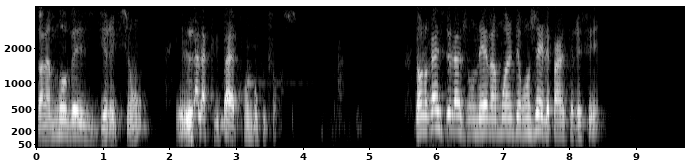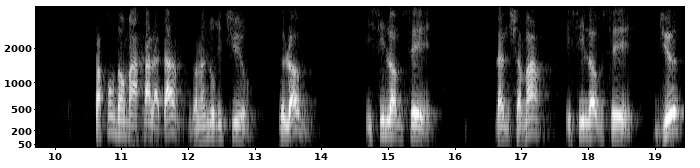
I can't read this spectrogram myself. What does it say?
dans la mauvaise direction. Et là, la clipa, elle prend beaucoup de force. Dans le reste de la journée, elle va moins le déranger, elle n'est pas intéressée. Par contre, dans Ma'achal Adam, dans la nourriture de l'homme, ici l'homme c'est l'anshama, ici l'homme c'est Dieu,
